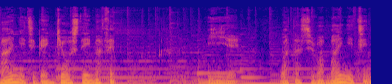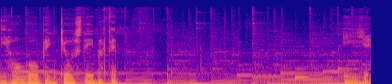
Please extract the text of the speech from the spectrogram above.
毎日勉強していません。いいえ、私は毎日日本語を勉強していません。いいえ、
